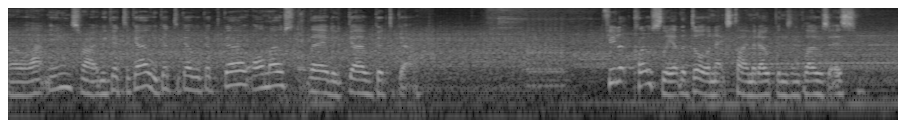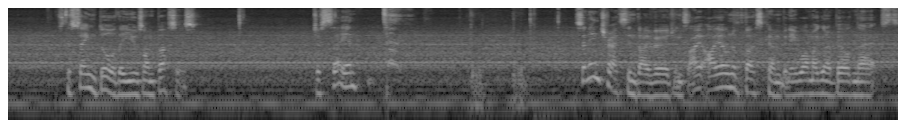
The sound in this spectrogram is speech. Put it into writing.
know what that means. Right, we're good to go? we're good to go? we're good to go? Almost. There we go. Good to go. If you look closely at the door next time it opens and closes, it's the same door they use on buses. Just saying. it's an interesting divergence. I, I own a bus company. What am I going to build next?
